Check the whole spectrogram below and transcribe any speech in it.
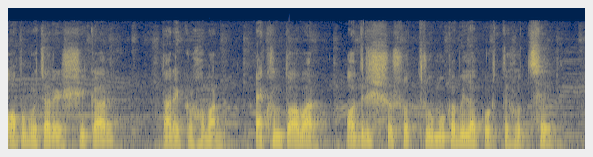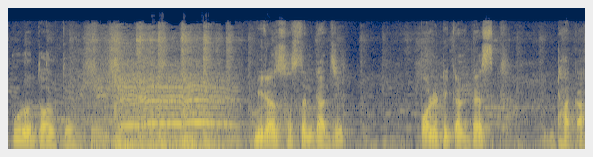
অপপ্রচারের শিকার তারেক রহমান। এখন তো আবার অদৃশ্য শত্রু মোকাবিলা করতে হচ্ছে পুরো দলকে। Miraj Hossain Gazi, political desk, Dhaka.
